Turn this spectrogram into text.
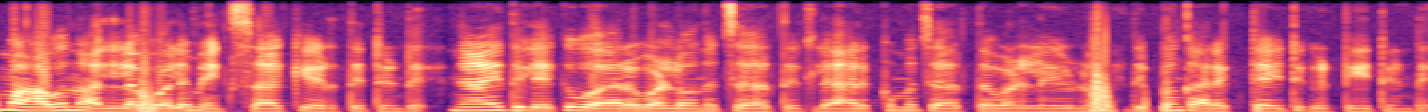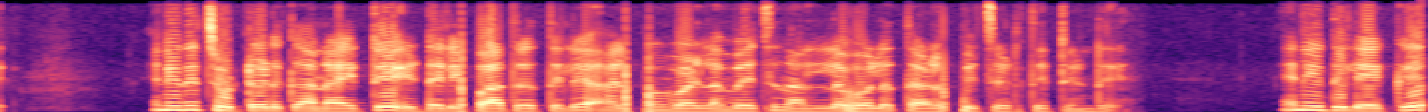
അപ്പോൾ മാവ് നല്ലപോലെ മിക്സാക്കി എടുത്തിട്ടുണ്ട്. ഞാൻ ഇതിലേക്ക് വേറെ വെള്ളമൊന്നും ചേർത്തിട്ടില്ല. അരക്കുമ്പോൾ ചേർത്ത വെള്ളമേ ഉള്ളൂ. ഇതിപ്പം കറക്റ്റായിട്ട് കിട്ടിയിട്ടുണ്ട്. ഇനി ഇത് ചുട്ടെടുക്കാനായിട്ട് ഇഡലി പാത്രത്തിൽ അല്പം വെള്ളം വെച്ച് നല്ലപോലെ തിളപ്പിച്ചെടുത്തിട്ടുണ്ട്. ഇനി ഇതിലേക്ക്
